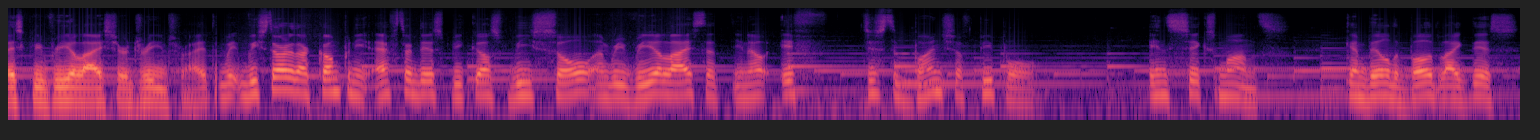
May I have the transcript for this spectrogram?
basically realize your dreams, right? We started our company after this because we saw and we realized that, you know, if just a bunch of people in six months can build a boat like this,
